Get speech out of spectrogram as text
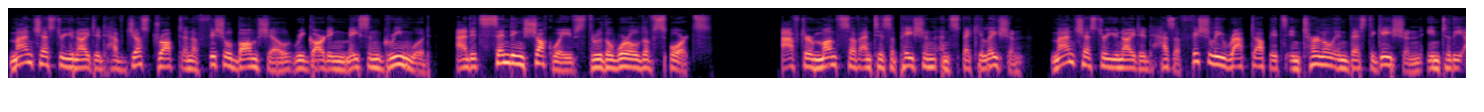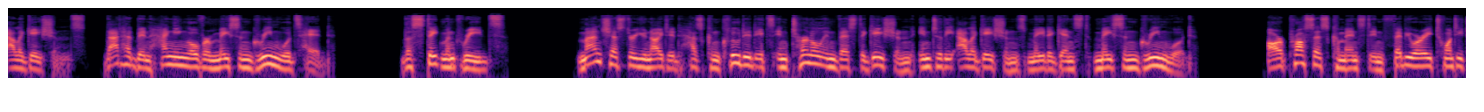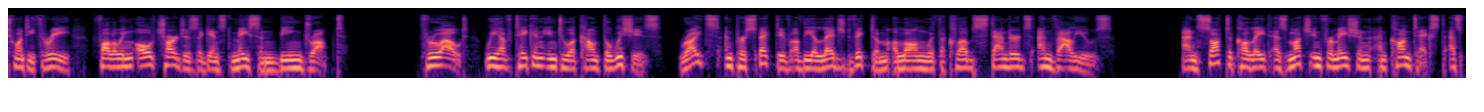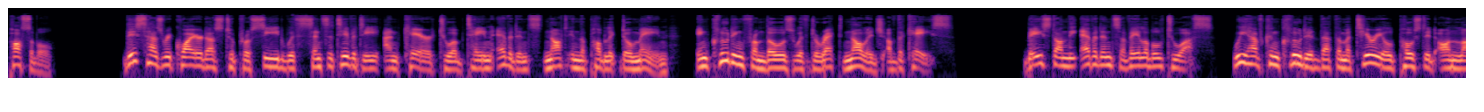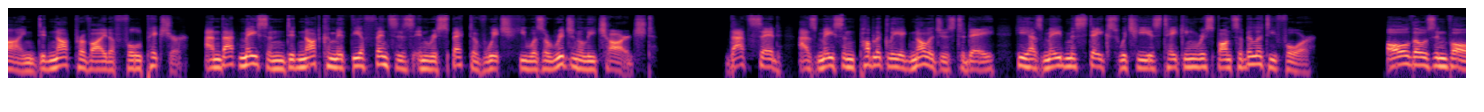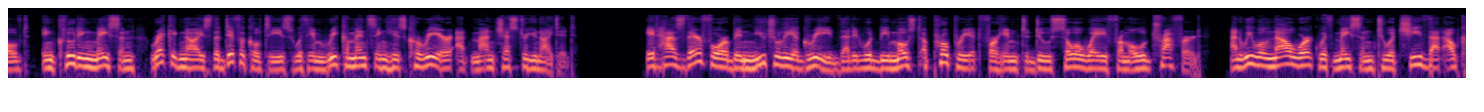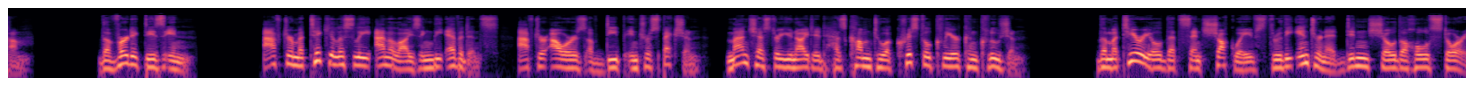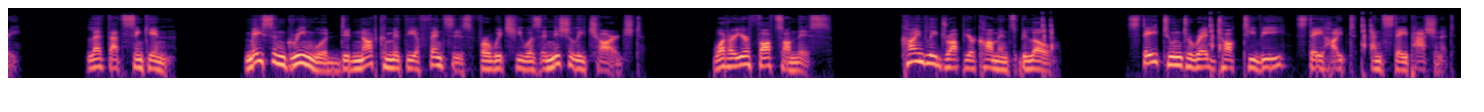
Manchester United have just dropped an official bombshell regarding Mason Greenwood, and it's sending shockwaves through the world of sports. After months of anticipation and speculation, Manchester United has officially wrapped up its internal investigation into the allegations that had been hanging over Mason Greenwood's head. The statement reads Manchester United has concluded its internal investigation into the allegations made against Mason Greenwood. Our process commenced in February 2023, following all charges against Mason being dropped. Throughout, we have taken into account the wishes, rights, and perspective of the alleged victim along with the club's standards and values and sought to collate as much information and context as possible. This has required us to proceed with sensitivity and care to obtain evidence not in the public domain, including from those with direct knowledge of the case. Based on the evidence available to us, we have concluded that the material posted online did not provide a full picture, and that Mason did not commit the offences in respect of which he was originally charged. That said, as Mason publicly acknowledges today, he has made mistakes which he is taking responsibility for. All those involved, including Mason, recognize the difficulties with him recommencing his career at Manchester United. It has therefore been mutually agreed that it would be most appropriate for him to do so away from Old Trafford, and we will now work with Mason to achieve that outcome. The verdict is in. After meticulously analyzing the evidence, after hours of deep introspection, Manchester United has come to a crystal clear conclusion. The material that sent shockwaves through the internet didn't show the whole story. Let that sink in. Mason Greenwood did not commit the offences for which he was initially charged. What are your thoughts on this? Kindly drop your comments below. Stay tuned to Red Talk TV, stay hyped, and stay passionate.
